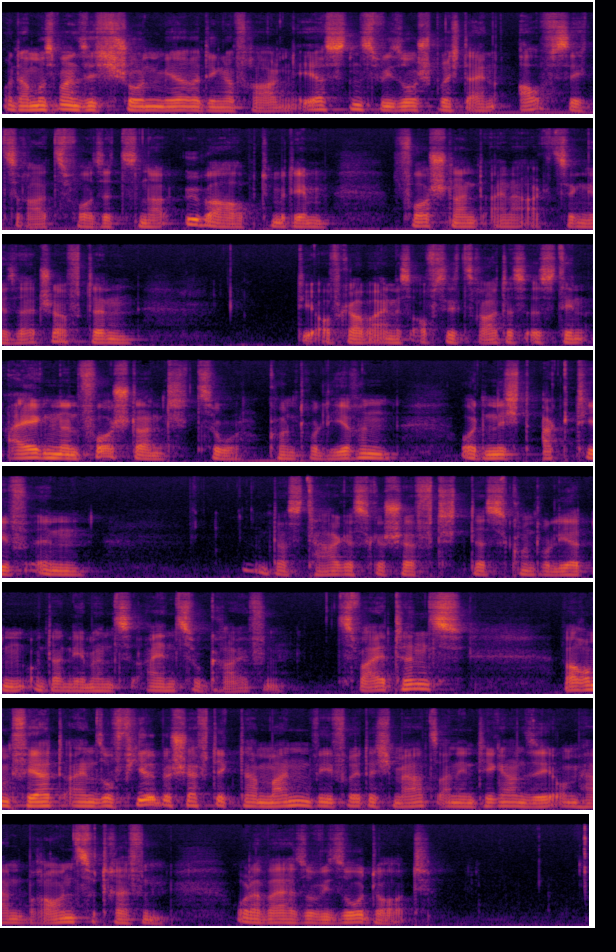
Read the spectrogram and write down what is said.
Und da muss man sich schon mehrere Dinge fragen. Erstens, wieso spricht ein Aufsichtsratsvorsitzender überhaupt mit dem Vorstand einer Aktiengesellschaft? Denn die Aufgabe eines Aufsichtsrates ist, den eigenen Vorstand zu kontrollieren und nicht aktiv in das Tagesgeschäft des kontrollierten Unternehmens einzugreifen. Zweitens, warum fährt ein so viel beschäftigter Mann wie Friedrich Merz an den Tegernsee, um Herrn Braun zu treffen? Oder war er sowieso dort?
